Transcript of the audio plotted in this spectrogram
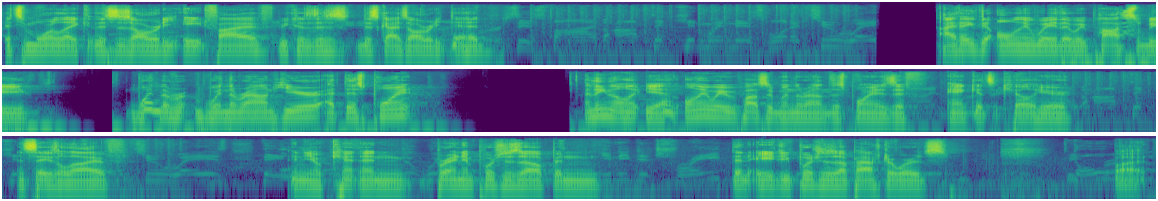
It's more like this is already eight five because this this guy's already dead. I think the only way that we possibly win the win the round here at this point I think the only yeah, only way we possibly win the round at this point is if Ant gets a kill here and stays alive. And you know, Kent and Brandon pushes up and then AG pushes up afterwards. But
